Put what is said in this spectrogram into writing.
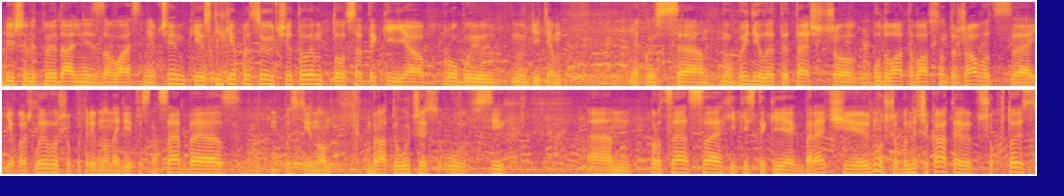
Більше відповідальність за власні вчинки. Оскільки я працюю вчителем, то все-таки я пробую ну, дітям якось е, ну, виділити те, що будувати власну державу це є важливо, що потрібно надіятися на себе, з- постійно брати участь у всіх процесах, якісь такі, як речі, ну щоб не чекати, що хтось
